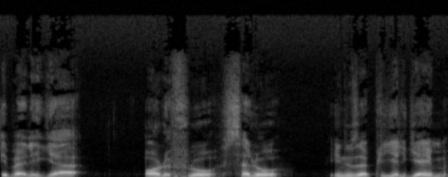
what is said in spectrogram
Et bah les gars, oh le Flo, salaud, il nous a plié le game.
